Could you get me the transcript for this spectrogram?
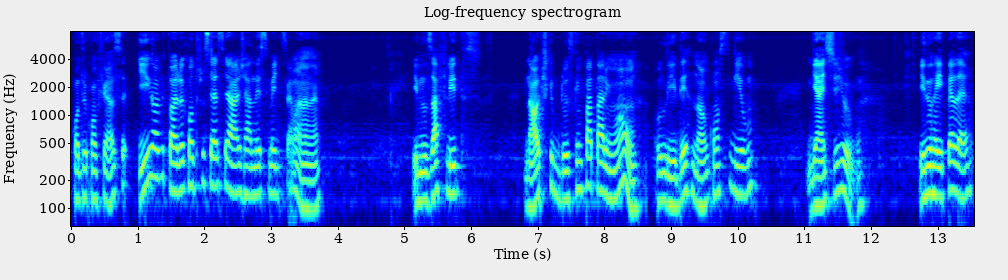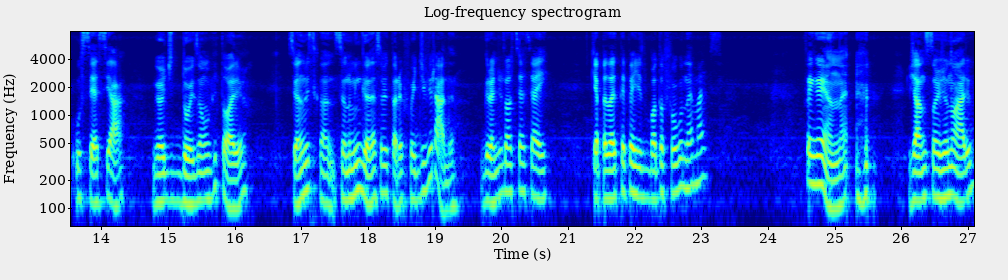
contra o Confiança e a vitória contra o CSA já nesse meio de semana, né? E nos aflitos, Náutico e Brusque empataram em 1 a 1. O líder não conseguiu ganhar esse jogo. E no Rei Pelé, o CSA ganhou de 2 a 1 vitória. Se eu não me engano, se eu não me engano essa vitória foi de virada. Grande do CSA aí. Que apesar de ter perdido o Botafogo, né? Mas foi ganhando, né? Já no São Januário,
